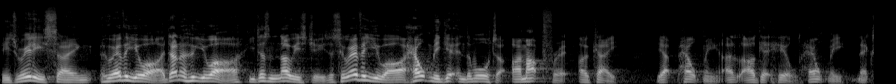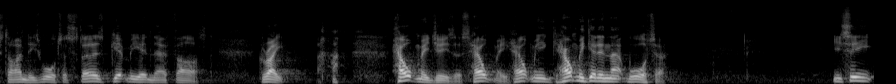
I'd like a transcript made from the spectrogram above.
He's really saying, Whoever you are, I don't know who you are, he doesn't know he's Jesus. Whoever you are, help me get in the water. I'm up for it. Okay. Yep, help me. I'll, I'll get healed. Help me. Next time these water stirs, get me in there fast. Great. help me, Jesus. Help me. Help me. Help me get in that water. You see,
